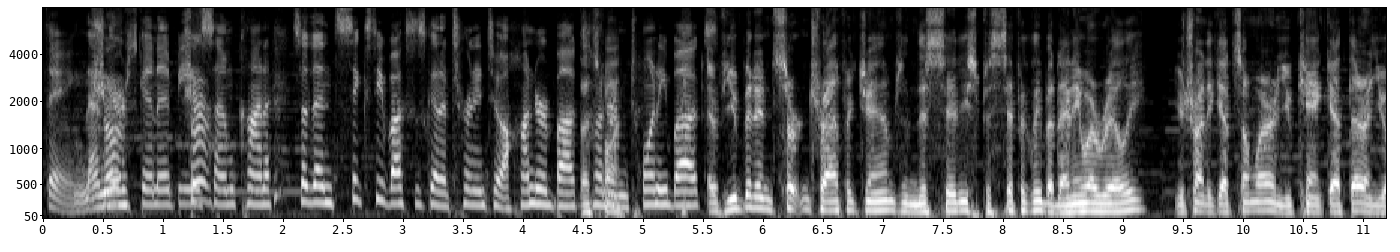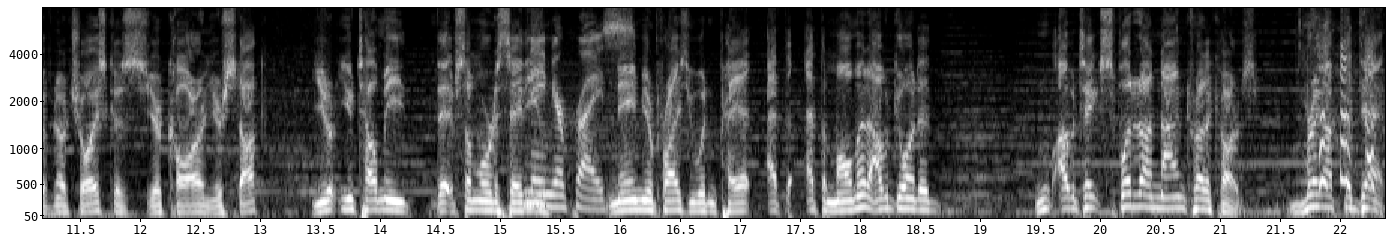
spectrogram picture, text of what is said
thing. Then Sure. there's going to be Sure. some kind of so then sixty bucks is going to turn into hundred bucks, That's fine. hundred and twenty bucks. If you've been in certain traffic jams in this city specifically, but anywhere really, you're trying to get somewhere and you can't get there and you have no choice because your car and you're stuck. You you tell me that if someone were to say to you, Name your price. name your price, you wouldn't pay it at the at the moment. I would go into, I would take split it on nine credit cards, bring up the debt.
